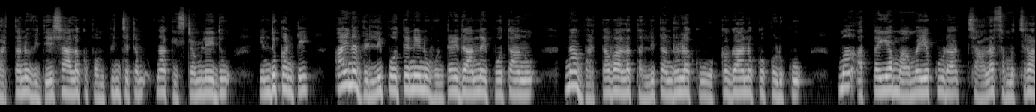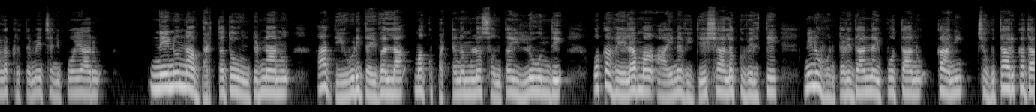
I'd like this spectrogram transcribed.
భర్తను విదేశాలకు పంపించటం నాకు ఇష్టం లేదు. ఎందుకంటే ఆయన వెళ్ళిపోతే నేను ఒంటరిదాన్నైపోతాను నా భర్త వాళ్ళ తల్లిదండ్రులకు ఒక్కగానొక్క కొడుకు. మా అత్తయ్య మామయ్య కూడా చాలా సంవత్సరాల క్రితమే చనిపోయారు. నేను నా భర్తతో ఉంటున్నాను. ఆ దేవుడి దయవల్ల మాకు పట్టణంలో సొంత ఇల్లు ఉంది. ఒకవేళ మా ఆయన విదేశాలకు వెళ్తే నేను ఒంటరిదాన్నైపోతాను కానీ చెబుతారు కదా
